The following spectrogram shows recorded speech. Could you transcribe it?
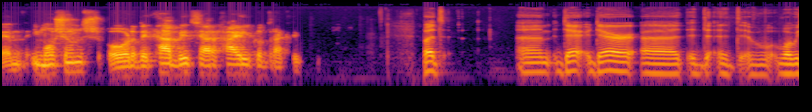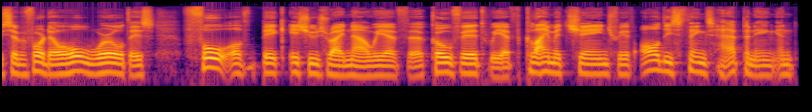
um, emotions or the habits are highly contracted. But um, there, there, uh, what we said before, the whole world is full of big issues right now. We have uh, COVID, we have climate change, we have all these things happening, and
